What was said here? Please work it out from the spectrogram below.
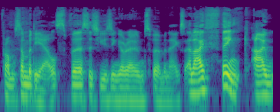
from somebody else versus using your own sperm and eggs. And I think I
